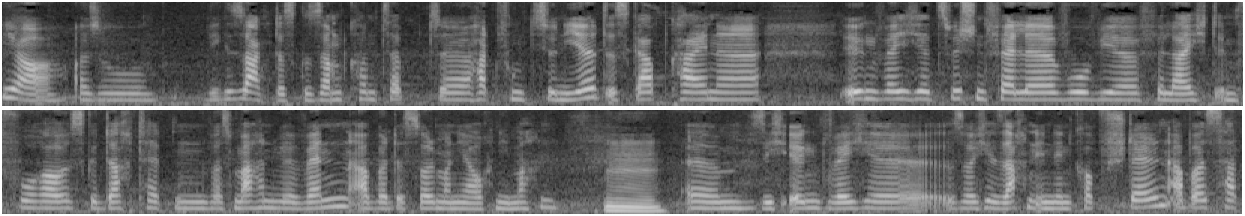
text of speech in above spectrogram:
Ja, also wie gesagt, das Gesamtkonzept äh, hat funktioniert. Es gab keine irgendwelche Zwischenfälle, wo wir vielleicht im Voraus gedacht hätten, was machen wir wenn, aber das soll man ja auch nie machen, Mhm. ähm, sich irgendwelche solche Sachen in den Kopf stellen, aber es hat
